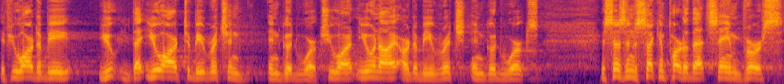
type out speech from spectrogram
if you are to be, you, that you are to be rich in, in good works. You, are, you and I are to be rich in good works. It says in the second part of that same verse,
